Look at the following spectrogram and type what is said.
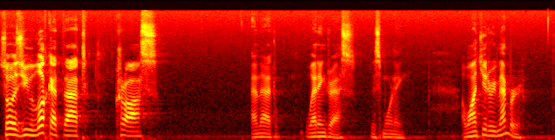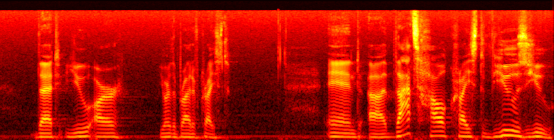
So as you look at that cross and that wedding dress this morning, I want you to remember that you are you're the bride of Christ. And uh, that's how Christ views you.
